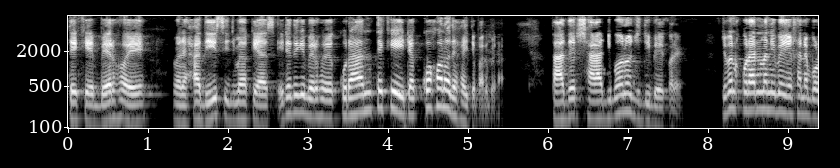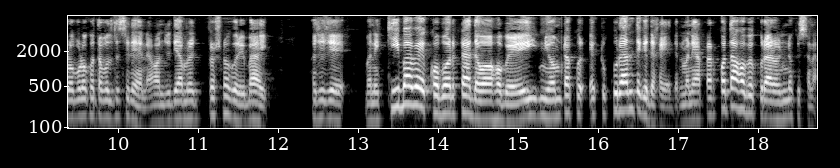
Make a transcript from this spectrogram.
থেকে বের হয়ে মানে হাদিস, ইজমা, কিয়াস, এটা থেকে বের হয়ে কোরআন থেকে এটা কখনো দেখাইতে পারবে না। তাদের সারা জীবনও যদি বের করে। যেমন কোরআন মানি ভাই, এখানে বড় বড় কথা বলতেছিলেন। এখন যদি আমরা প্রশ্ন করি, ভাই, হচ্ছে যে মানে কীভাবে কবরটা দেওয়া হবে? এই নিয়মটা একটু কোরআন থেকে দেখাইয়া দেন। মানে আপনার কথা হবে কোরআন অন্য কিছু না।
